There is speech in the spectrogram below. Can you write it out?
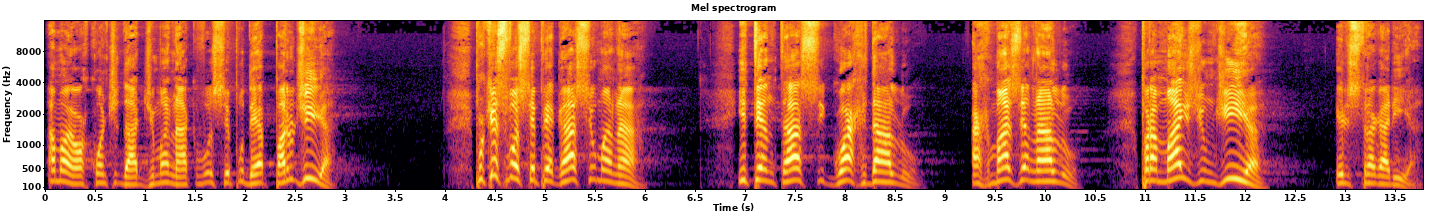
a maior quantidade de maná que você puder para o dia. Porque se você pegasse o maná e tentasse guardá-lo armazená-lo para mais de um dia, ele estragaria.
